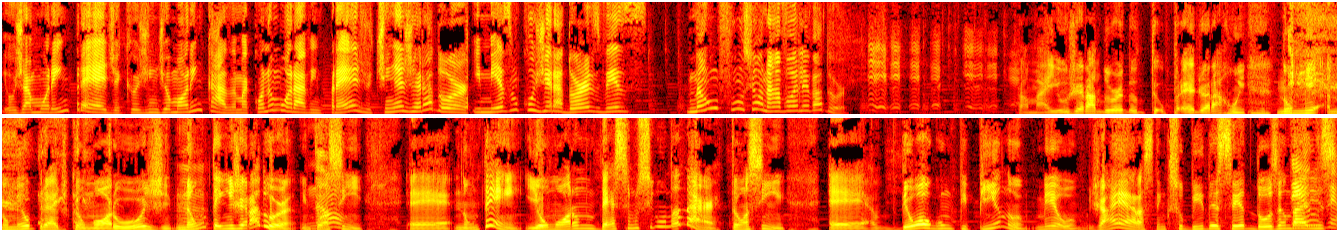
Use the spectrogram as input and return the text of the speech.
Eu já morei em prédio, que hoje em dia eu moro em casa. Mas quando eu morava em prédio, tinha gerador. E mesmo com o gerador, às vezes, não funcionava o elevador. Tá, mas aí o gerador do teu prédio era ruim. No, me- no meu prédio que eu moro hoje, não tem gerador. Então, Não? assim, é, não tem. E eu moro no 12 andar. Então, assim, é, deu algum pepino, meu, já era. Você tem que subir e descer 12 andares, é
